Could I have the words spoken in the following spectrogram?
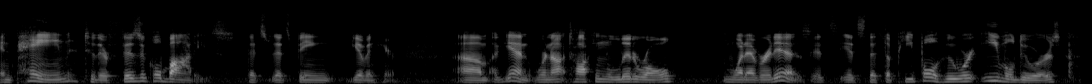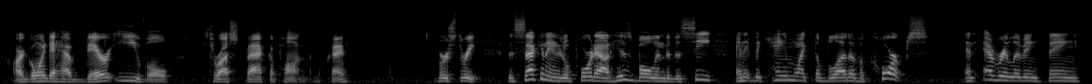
and pain to their physical bodies that's that's being given here. Um, again, we're not talking literal, whatever it is. It's it's that the people who were evildoers are going to have their evil thrust back upon them. Okay. Verse 3 The second angel poured out his bowl into the sea, and it became like the blood of a corpse, and every living thing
